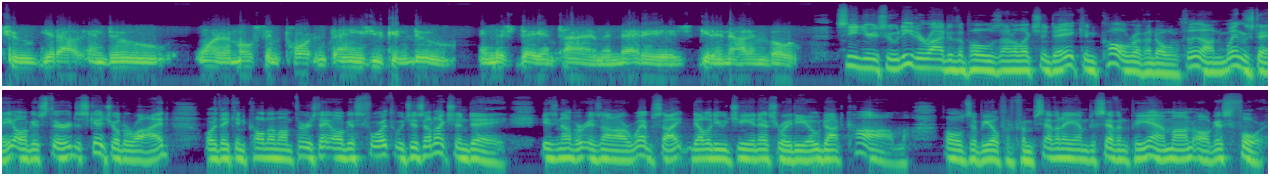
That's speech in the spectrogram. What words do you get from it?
to get out and do one of the most important things you can do in this day and time, and that is getting out and vote. Seniors who need a ride to the polls on Election Day can call Reverend Ogleton on Wednesday, August 3rd, to schedule a ride, or they can call him on Thursday, August 4th, which is Election Day. His number is on our website, WGNSradio.com. Polls will be open from 7 a.m. to 7 p.m. on August 4th.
